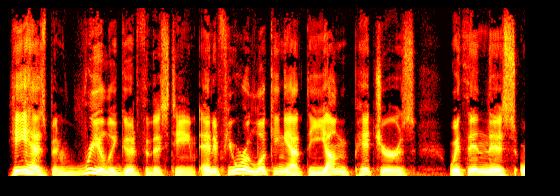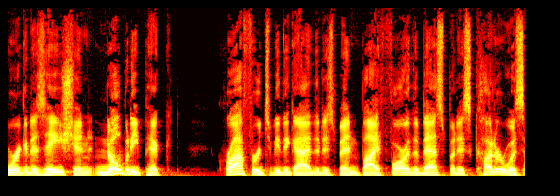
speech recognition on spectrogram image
He has been really good for this team. And if you were looking at the young pitchers within this organization, nobody picked Crawford to be the guy that has been by far the best, but his cutter was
